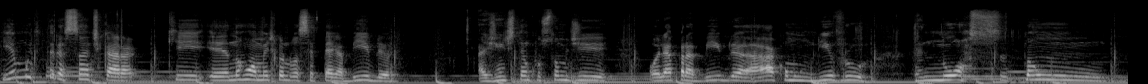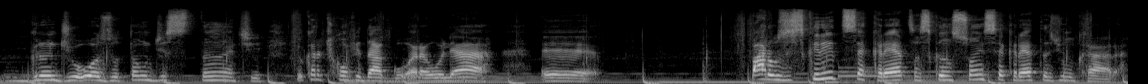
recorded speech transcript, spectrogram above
E é muito interessante, cara, que é, normalmente quando você pega a Bíblia, a gente tem o costume de olhar para a Bíblia ah, como um livro, nossa, tão grandioso, tão distante. Eu quero te convidar agora a olhar é, para os escritos secretos, as canções secretas de um cara.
